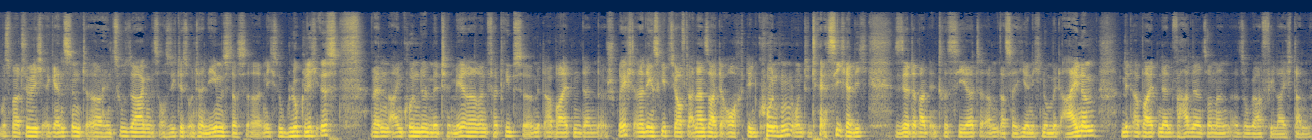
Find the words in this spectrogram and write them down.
Muss man natürlich ergänzend äh, hinzusagen, dass aus Sicht des Unternehmens das äh, nicht so glücklich ist, wenn ein Kunde mit mehreren Vertriebsmitarbeitenden äh, spricht. Allerdings gibt es ja auf der anderen Seite auch den Kunden und der ist sicherlich sehr daran interessiert, ähm, dass er hier nicht nur mit einem Mitarbeitenden verhandelt, sondern sogar vielleicht dann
